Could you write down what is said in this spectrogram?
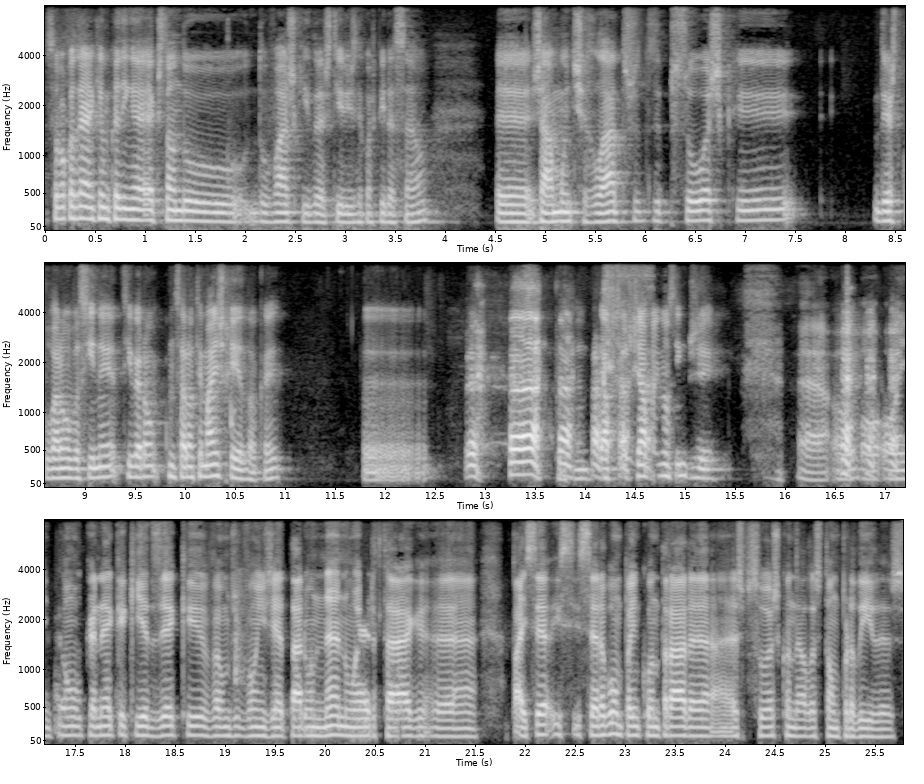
Só para contrariar aqui um bocadinho a questão do, do Vasco e das teorias da conspiração, uh, já há muitos relatos de pessoas que, desde que levaram a vacina, tiveram, começaram a ter mais rede, ok? Uh, portanto, há pessoas que já pegam 5G. Uh, ou, ou, ou, então o Caneca aqui a dizer que vamos, vão injetar um nano AirTag. Uh, pá, isso, é, isso, isso, era bom para encontrar uh, as pessoas quando elas estão perdidas,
